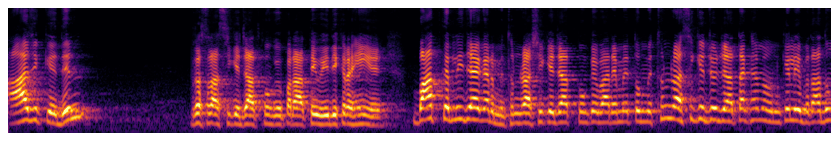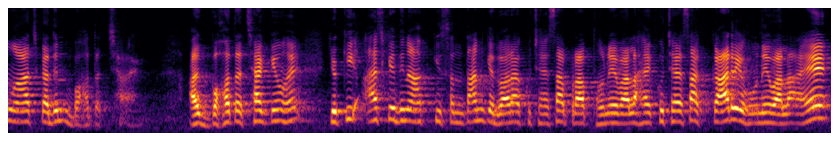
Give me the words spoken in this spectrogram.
आज के दिन वृष राशि के जातकों के ऊपर आती हुई दिख रही हैं। बात कर ली जाए अगर मिथुन राशि के जातकों के बारे में तो मिथुन राशि के जो जातक हैं, मैं उनके लिए बता दूँ, आज का दिन बहुत अच्छा है। आज बहुत अच्छा क्यों है? क्योंकि आज के दिन आपकी संतान के द्वारा कुछ ऐसा प्राप्त होने वाला है, कुछ ऐसा कार्य होने वाला है,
